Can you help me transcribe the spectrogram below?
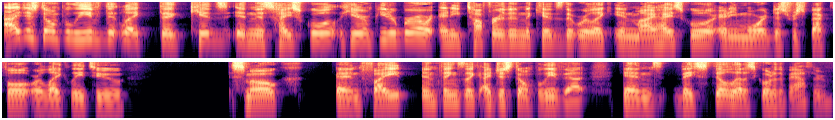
I just don't believe that like the kids in this high school here in Peterborough are any tougher than the kids that were like in my high school or any more disrespectful or likely to smoke and fight and things like I just don't believe that. And they still let us go to the bathroom.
